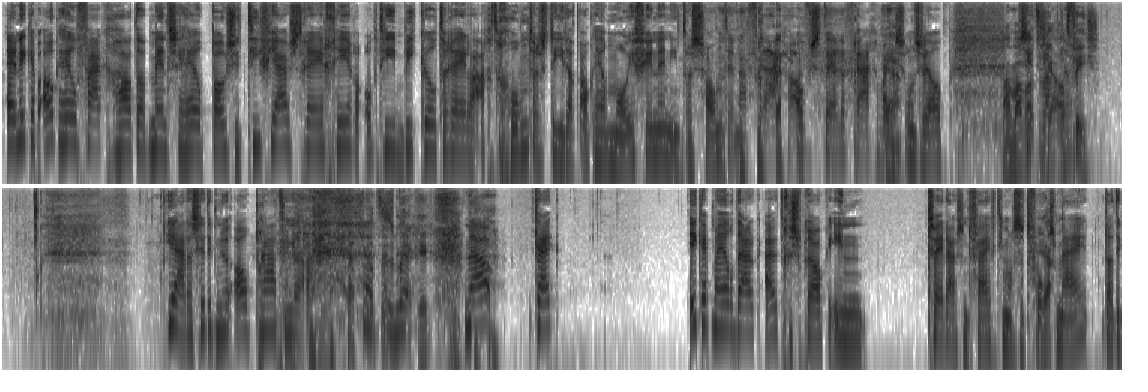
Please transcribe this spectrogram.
En ik heb ook heel vaak gehad dat mensen heel positief juist reageren op die biculturele achtergrond. Dus die dat ook heel mooi vinden en interessant. En daar vragen over stellen. Vragen waar Ja. je soms wel op Maar, wat is jouw advies? Ja, daar zit ik nu al pratende. Dat is merk ik. Nou, kijk, ik heb me heel duidelijk uitgesproken in 2015 was het volgens Ja. mij dat ik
